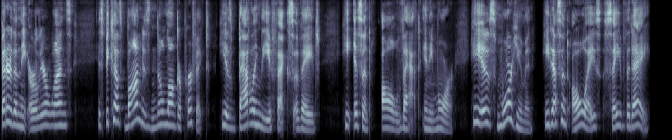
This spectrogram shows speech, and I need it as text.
better than the earlier ones is because Bond is no longer perfect. He is battling the effects of age. He isn't all that anymore. He is more human. He doesn't always save the day.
